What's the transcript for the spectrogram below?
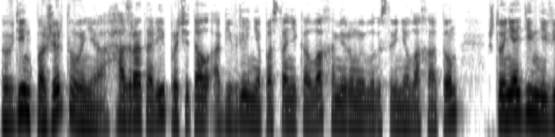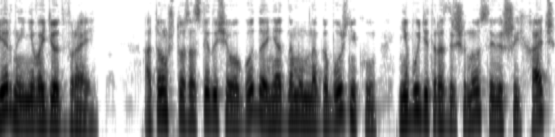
В день пожертвования Хазрат Али прочитал объявление посланника Аллаха, мир ему и благословение Аллаха, о том, что ни один неверный не войдет в рай, о том, что со следующего года ни одному многобожнику не будет разрешено совершить хадж,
